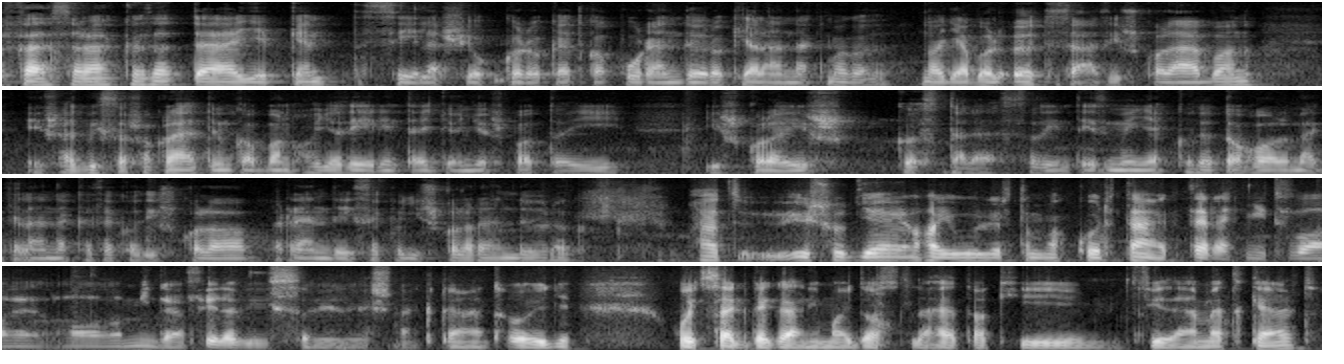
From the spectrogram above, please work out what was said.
felszerelkezett, de egyébként széles jogköröket kapó rendőrök jelennek meg a nagyjából 500 iskolában, és hát biztosak lehetünk abban, hogy az érintett gyöngyöspatai iskola is közte lesz az intézmények között, ahol megjelennek ezek az iskola rendészek vagy iskola rendőrök. Hát, és ugye, ha jól értem, akkor tág teret nyitva a mindenféle visszaélésnek, tehát, hogy, hogy szegregálni majd azt lehet, aki félelmet kelt,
